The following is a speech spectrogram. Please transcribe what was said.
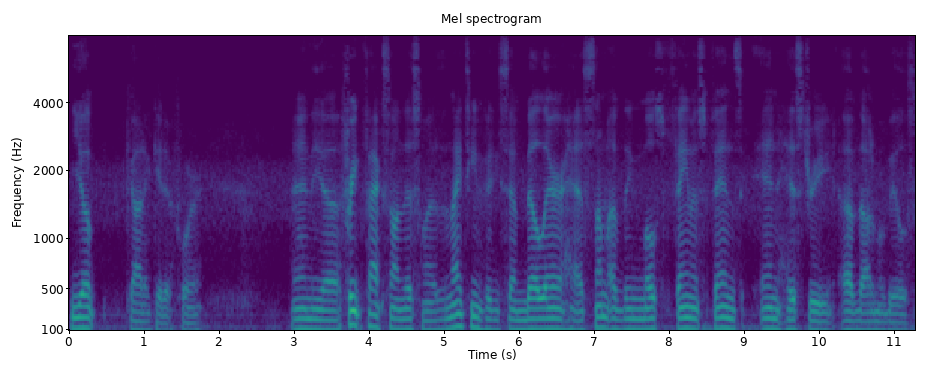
yup gotta get it for her. And the uh, freak facts on this one is the 1957 Bel Air has some of the most famous fins in history of the automobiles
